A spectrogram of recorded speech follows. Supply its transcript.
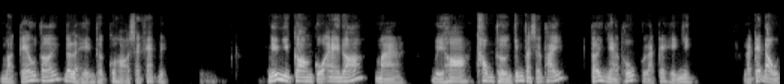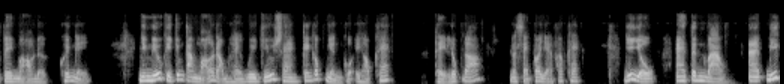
mà kéo tới đó là hiện thực của họ sẽ khác đi. Nếu như con của ai đó mà bị ho, thông thường chúng ta sẽ thấy tới nhà thuốc là cái hiển nhiên, là cái đầu tiên mà họ được khuyến nghị. Nhưng nếu khi chúng ta mở rộng hệ quy chiếu sang cái góc nhìn của y học khác, thì lúc đó nó sẽ có giải pháp khác. Ví dụ, ai tin vào, ai biết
